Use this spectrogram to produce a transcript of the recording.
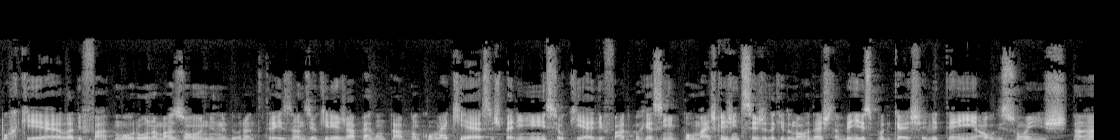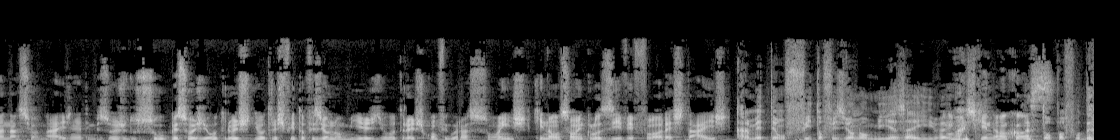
porque ela de fato morou na Amazônia né, durante três anos. E eu queria já perguntar, Pam, como é que é essa experiência, o que é de fato? Porque assim, por mais que a gente seja daqui do Nordeste também, esse podcast ele tem audições ah, nacionais, né? Tem pessoas do sul, pessoas de outros de outras fitofisionomias, de outras configurações, que não são inclusive florestais. O cara meteu um fitofisionomias aí, velho. Mas que não, cons Tô pra fuder.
